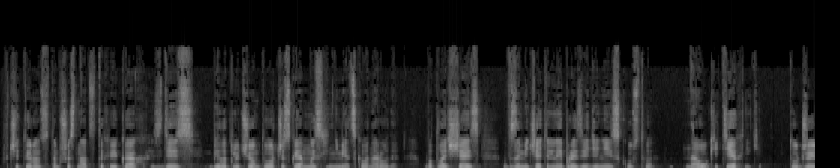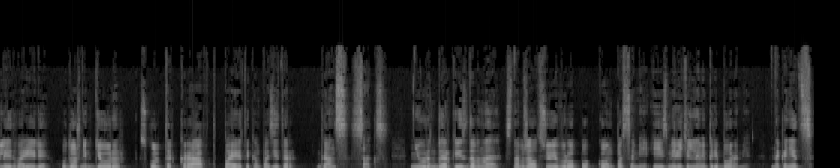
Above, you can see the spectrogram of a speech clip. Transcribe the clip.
В XIV-XVI веках здесь била ключом творческая мысль немецкого народа, воплощаясь в замечательные произведения искусства, науки, техники. Тут жили и творили художник Дюрер, скульптор Крафт, поэт и композитор Ганс Сакс. Нюрнберг издавна снабжал всю Европу компасами и измерительными приборами. Наконец,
